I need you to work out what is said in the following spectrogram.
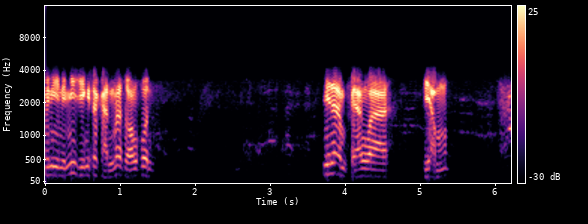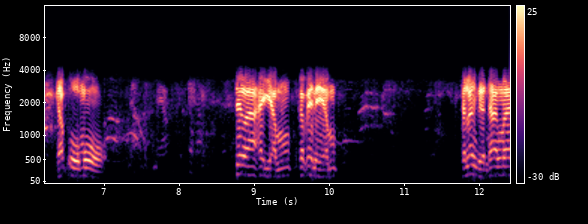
มื้อนี้นี่มีหญิงสกันมาสองคน มีน้ำแฝงว่าหยำกับโอโมเรียกว่าไอ้หยำกับไอ้แหนมกำลังเดินทางมา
